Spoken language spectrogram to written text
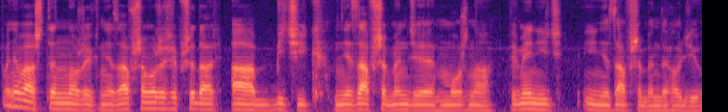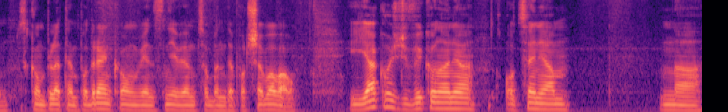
ponieważ ten nożyk nie zawsze może się przydać, a bicik nie zawsze będzie można wymienić i nie zawsze będę chodził z kompletem pod ręką, więc nie wiem co będę potrzebował. Jakość wykonania oceniam na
